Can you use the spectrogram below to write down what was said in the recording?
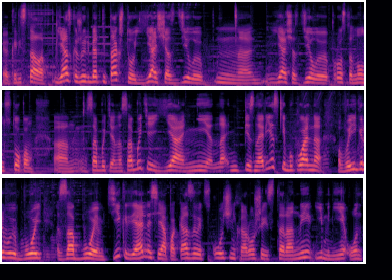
э, кристаллов. Я скажу, ребятки, так, что я сейчас делаю, э, я сейчас делаю просто нон-стопом э, события на события. Я не на, без нарезки буквально выигрываю бой за боем. Тик реально себя показывает с очень хорошей стороны, и мне он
